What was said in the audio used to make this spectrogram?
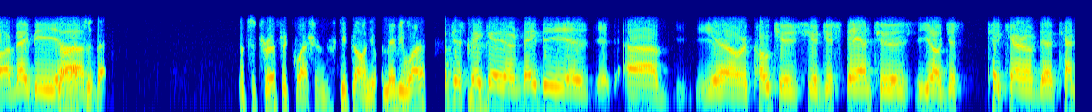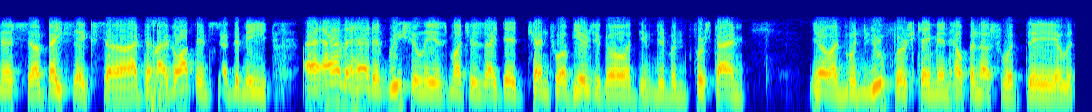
or maybe? No, that's, uh, a, that's a terrific question. Keep going. Maybe what? I'm just thinking, uh, maybe uh, uh, you know, coaches should just stand to, you know, just take care of the tennis uh, basics. Uh, I've, I've often said to me, I, I haven't had it recently as much as I did 10, 12 years ago when the first time, you know, and when you first came in helping us with the with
